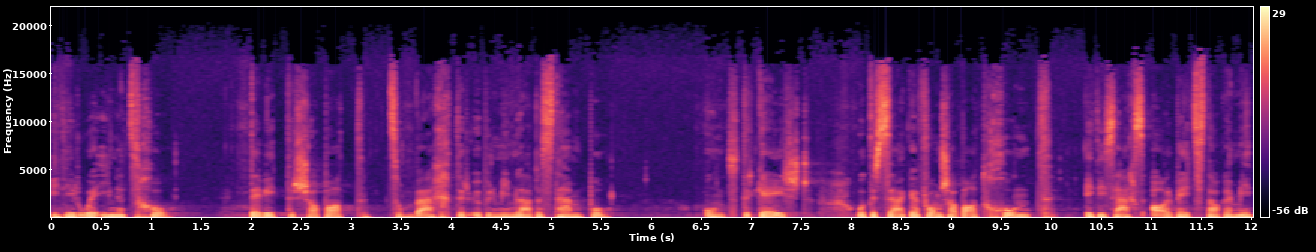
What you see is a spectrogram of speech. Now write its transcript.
in die Ruhe hineinzukommen, dann wird der Schabbat zum Wächter über meinem Lebenstempo. Und der Geist und der Segen vom Schabbat kommt in die sechs Arbeitstage mit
